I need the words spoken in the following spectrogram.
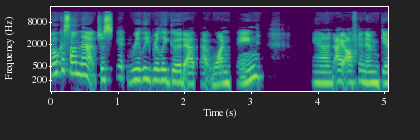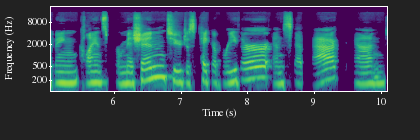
focus on that. Just get really, really good at that one thing. And I often am giving clients permission to just take a breather and step back. And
